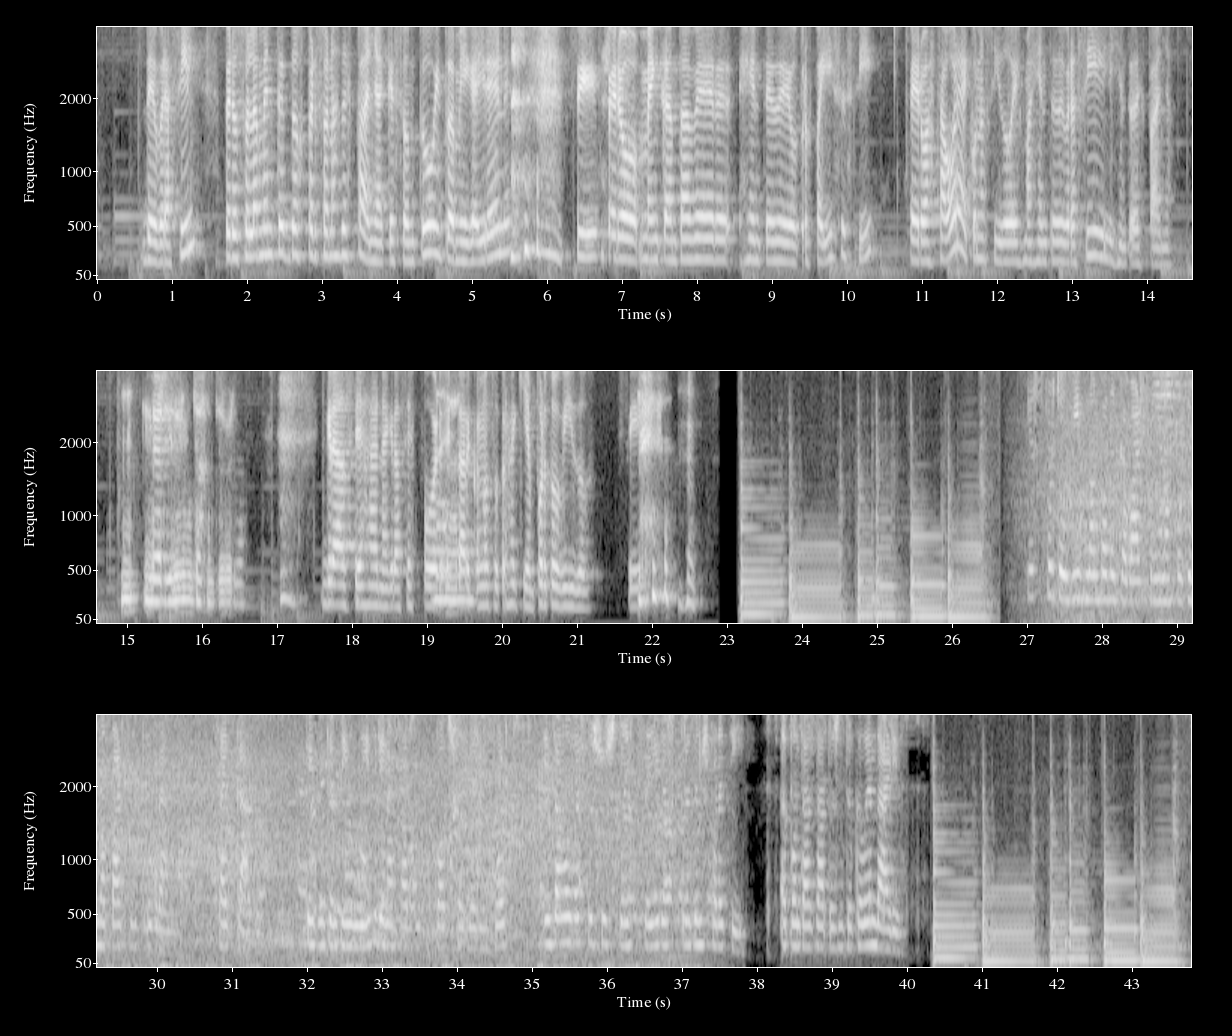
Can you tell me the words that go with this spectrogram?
de Brasil, pero solamente dos personas de España, que son tú y tu amiga Irene. Sí, pero me encanta ver gente de otros países, sí, pero hasta ahora he conocido es más gente de Brasil y gente de España. Mm, De Brasil hay mucha gente, verdad. Gracias, Ana, gracias por Nada. estar con nosotros aquí en Puerto Vido. Sí. Este Porto Ouvido não pode acabar sem a nossa última parte do programa. Sai de casa. Tens um tempinho livre e não sabes o que podes fazer no Porto? Então ouve estas sugestões de saídas que trazemos para ti. Aponta as datas no teu calendário.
